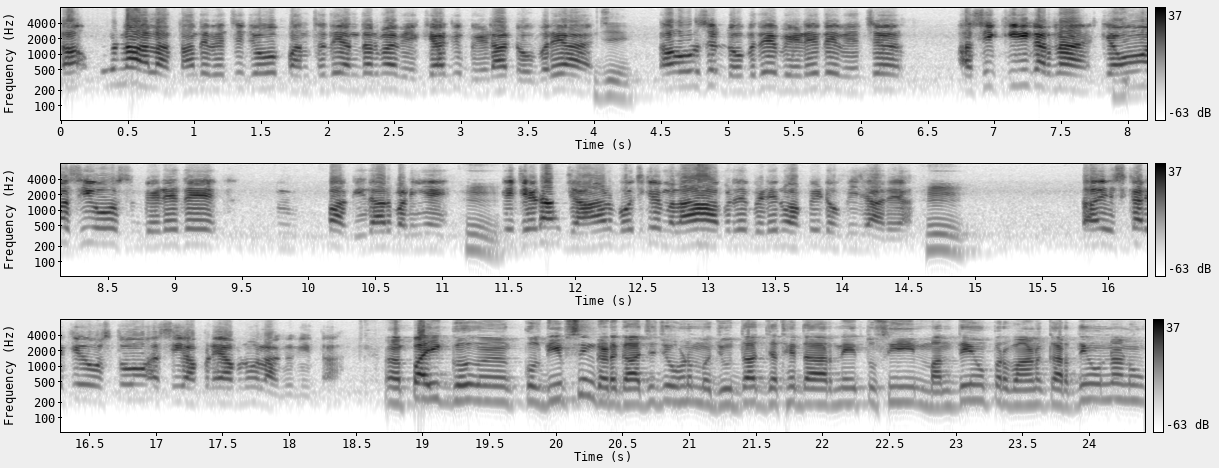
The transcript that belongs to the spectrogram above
ਤਾਂ ਉਹਨਾਂ ਹਾਲਾਤਾਂ ਦੇ ਵਿੱਚ ਜੋ ਪੰਥ ਦੇ ਅੰਦਰ ਮੈਂ ਵੇਖਿਆ ਕਿ ਬੇੜਾ ਡੁੱਬ ਰਿਹਾ ਹੈ ਤਾਂ ਉਸ ਡੁੱਬਦੇ ਬੇੜੇ ਦੇ ਵਿੱਚ ਅਸੀਂ ਕੀ ਕਰਨਾ ਹੈ? ਕਿਉਂ ਅਸੀਂ ਉਸ ਬੇੜੇ ਦੇ ਭਾਗੀਦਾਰ ਬਣੀਏ? ਕਿ ਜਿਹੜਾ ਜਾਣ ਬੁੱਝ ਕੇ ਮਲਾਹ ਆਪਣੇ ਬੇੜੇ ਨੂੰ ਆਪੇ ਡੋਬੀ ਜਾ ਰਿਹਾ। ਹੂੰ। ਤਾਂ ਇਸ ਕਰਕੇ ਉਸ ਤੋਂ ਅਸੀਂ ਆਪਣੇ ਆਪ ਨੂੰ ਅਲੱਗ ਕੀਤਾ। ਭਾਈ ਕੁਲਦੀਪ ਸਿੰਘ ਗੜਗੱਜ ਜੋ ਹੁਣ ਮੌਜੂਦਾ ਜਥੇਦਾਰ ਨੇ ਤੁਸੀਂ ਮੰਨਦੇ ਹੋ ਪ੍ਰਵਾਨ ਕਰਦੇ ਹੋ ਉਹਨਾਂ ਨੂੰ?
